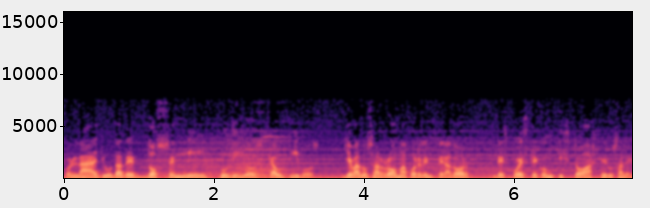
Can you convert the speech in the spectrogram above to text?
con la ayuda de 12.000 judíos cautivos llevados a Roma por el emperador después que conquistó a Jerusalén.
